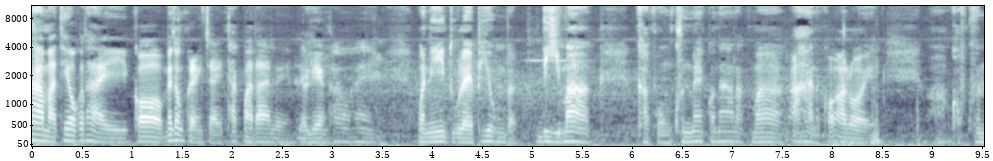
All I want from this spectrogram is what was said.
ถ้ามาเที่ยวก็ไทยก็ไม่ต้องเกรงใจทักมาได้เลย เดี๋ยวเลี้ยงข้าวให้ วันนี้ดูแลพี่ยงแบบดีมาก ครับผมคุณแม่ก็น่ารักมาก อาหารก็อร่อยอาขอบคุณ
